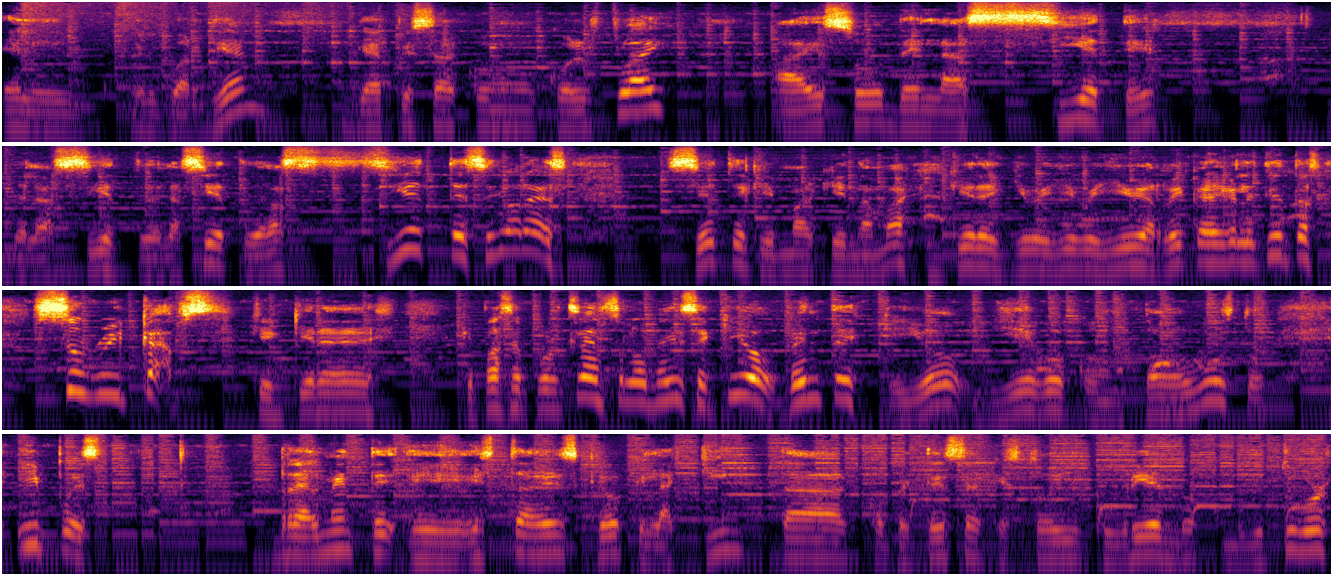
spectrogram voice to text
el, el, guardián ya empieza con, con el fly a eso de las 7 de las 7, de las 7, de las 7, señores. 7 que, que nada más quien quiere lleve, lleve, lleve ricas galetitas, su recaps. Quien quiere que pase por clan solo me dice yo, vente, que yo llego con todo gusto. Y pues realmente eh, esta es creo que la quinta competencia que estoy cubriendo como youtuber.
